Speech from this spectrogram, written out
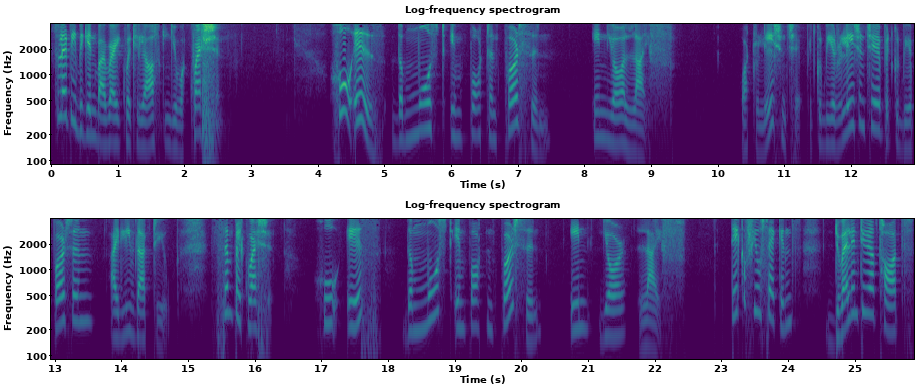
So, let me begin by very quickly asking you a question Who is the most important person in your life? What relationship? It could be a relationship, it could be a person. I leave that to you. Simple question Who is the most important person in your life? Take a few seconds, dwell into your thoughts,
